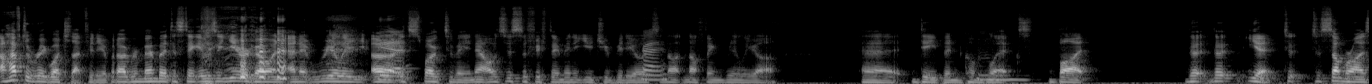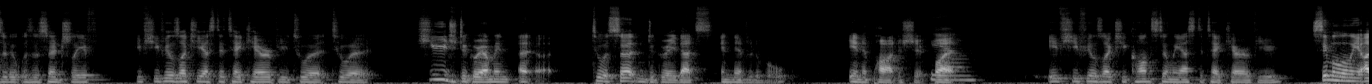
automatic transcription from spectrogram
I have to rewatch that video, but I remember distinct. It was a year ago, and, and it really uh, Yeah. it spoke to me. Now it's just a fifteen minute YouTube video. It's not nothing really uh, uh, deep and complex. Mm. But the the yeah to, to summarize it, it was essentially if if she feels like she has to take care of you to a to a huge degree. I mean, uh, uh, to a certain degree, that's inevitable in a partnership. But if she feels like she constantly has to take care of you, similarly, I,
